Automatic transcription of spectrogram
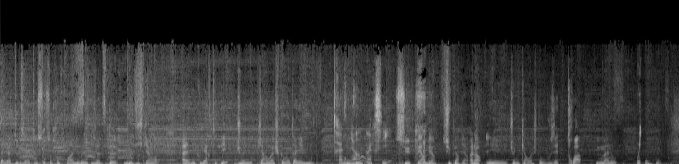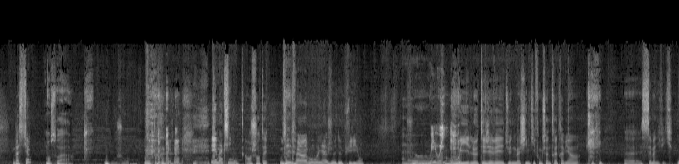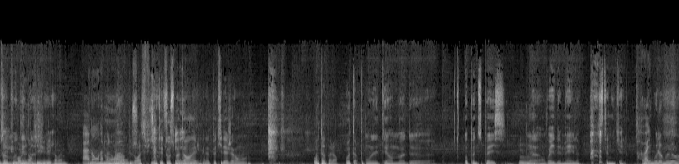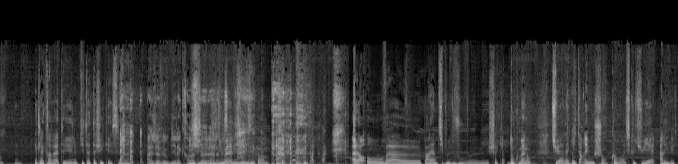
Salut à toutes et à tous, on se retrouve pour un nouvel épisode de Mes disques à moi, à la découverte des Johnny Carwash. Comment allez-vous? Très Coucou. bien, merci. Super bien. Super bien. Alors, les Johnny Carwash, donc vous êtes trois, Manon? Oui. Bastien? Bonsoir. Bonjour. et Maxime, Enchanté. vous avez fait un bon voyage depuis Lyon? Euh, Pour, euh, oui, oui. Oui, le TGV est une machine qui fonctionne très très bien. Euh, c'est magnifique. Vous avez Un pu manger dans le. TGV quand même? Ah non, on n'a pas le droit. On a plus le droit de se filer. C'était tôt ce C'est matin, fini. on avait pris notre petit déj avant. Au top alors. Au top. On était en mode euh, open space. On a envoyé des mails. C'était nickel. Travail, Ouais. boulot, boulot. hein. Avec la cravate et le petit attaché-caisse. euh, Ah, j'avais oublié la cravate. J'ai euh, du mal à visualiser quand même. Alors, on va euh, parler un petit peu de vous euh, chacun. Donc, Manon, tu es à la guitare et au chant. Comment est-ce que tu y es arrivé?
